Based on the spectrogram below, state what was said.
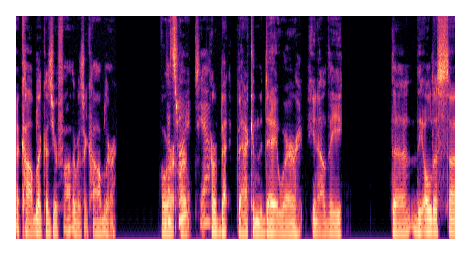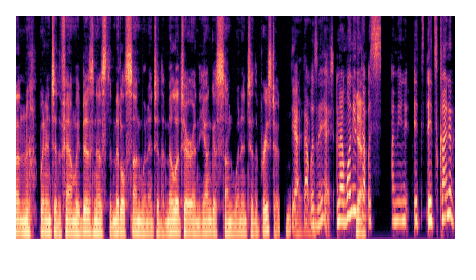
a cobbler because your father was a cobbler. Or, That's right. Or, yeah. Or ba- back in the day where, you know, the, the the oldest son went into the family business, the middle son went into the military, and the youngest son went into the priesthood. Yeah, that was it. And I wondered yeah. if that was. I mean, it's it's kind of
